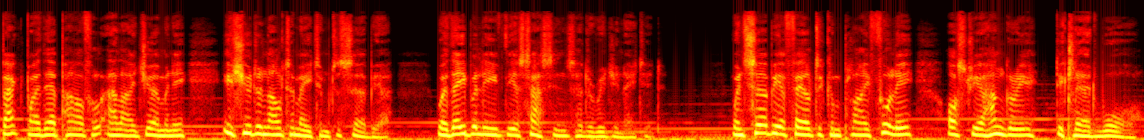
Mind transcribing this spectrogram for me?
backed by their powerful ally Germany, issued an ultimatum to Serbia, where they believed the assassins had originated. When Serbia failed to comply fully, Austria-Hungary declared war.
